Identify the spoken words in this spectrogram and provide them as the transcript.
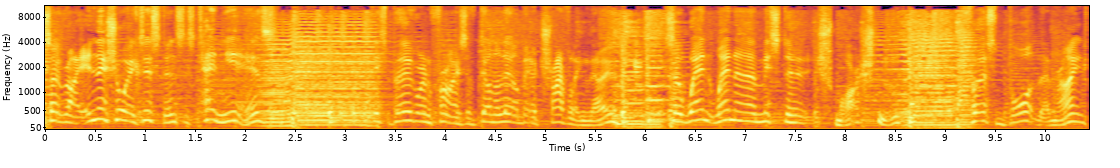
So right, in their short existence, it's ten years. This burger and fries have done a little bit of travelling though. So when when uh, Mr. Schmarston first bought them, right?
